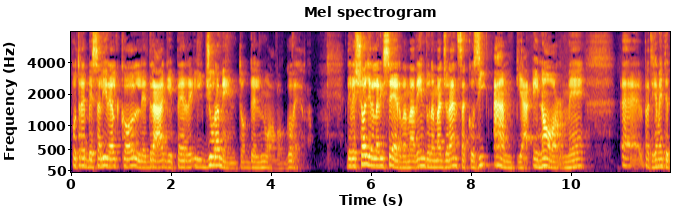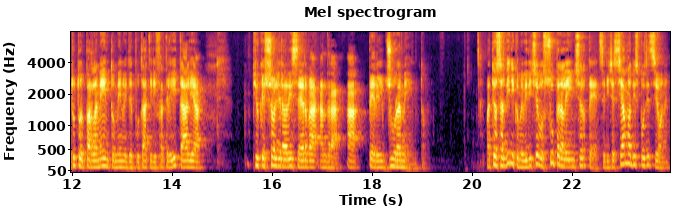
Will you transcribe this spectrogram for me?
potrebbe salire al colle Draghi per il giuramento del nuovo governo. Deve sciogliere la riserva, ma avendo una maggioranza così ampia, enorme, eh, praticamente tutto il Parlamento, meno i deputati di Fratelli d'Italia, più che sciogliere la riserva, andrà a, per il giuramento. Matteo Salvini, come vi dicevo, supera le incertezze, dice siamo a disposizione,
